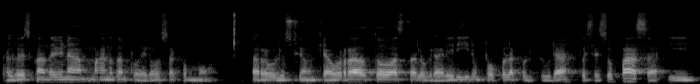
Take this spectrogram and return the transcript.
tal vez cuando hay una mano tan poderosa como la revolución que ha borrado todo hasta lograr herir un poco la cultura, pues eso pasa. Y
